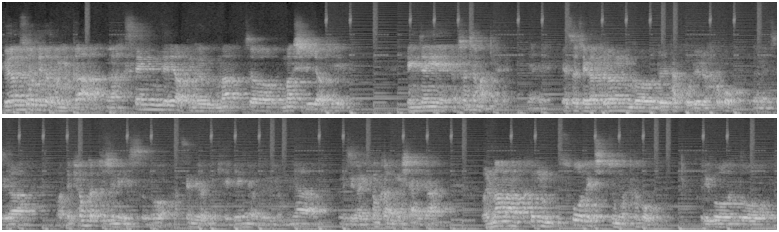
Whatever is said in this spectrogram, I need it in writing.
교양 수업이다 보니까 학생들의 어떤 그 음악적 음악 실력이 굉장히 천차만별해요. 그래서 제가 그런 거를 다 고려를 하고 그다음에 제가 어떤 평가 기준에 있어도 학생들의 어떤 개개인의 어떤 역량을 제가 평가하는 것이 아니라 얼마만큼 수업에 집중을 하고 그리고 또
